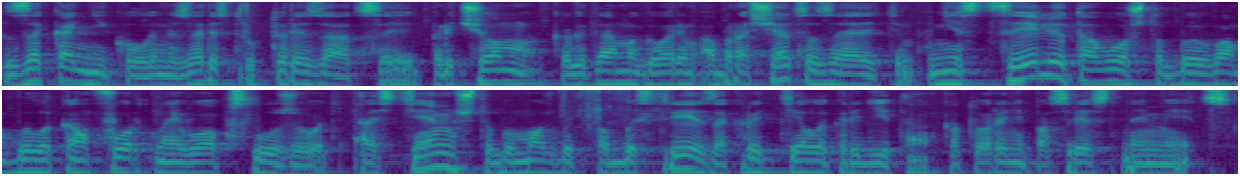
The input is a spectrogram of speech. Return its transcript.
за каникулами, за реструктуризацией. Причем, когда мы говорим обращаться за этим, не с целью того, чтобы вам было комфортно его обслуживать, а с тем, чтобы, может быть, побыстрее закрыть тело кредита, которое непосредственно имеется.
